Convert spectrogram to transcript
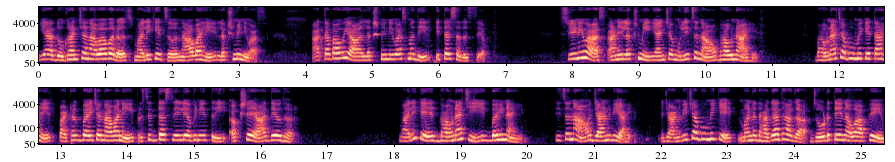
या दोघांच्या नावावरच मालिकेचं नाव आहे लक्ष्मीनिवास. आता पाहूया लक्ष्मी निवासमधील इतर सदस्य. श्रीनिवास आणि लक्ष्मी यांच्या मुलीचं नाव भावना आहे. भावनाच्या भूमिकेत आहेत पाठकबाईच्या नावाने प्रसिद्ध असलेली अभिनेत्री अक्षया देवधर. मालिकेत भावनाची एक बहीण आहे. तिचं नाव जान्हवी आहे. जान्हवीच्या भूमिकेत मन धागा धागा जोडते नवा फेम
